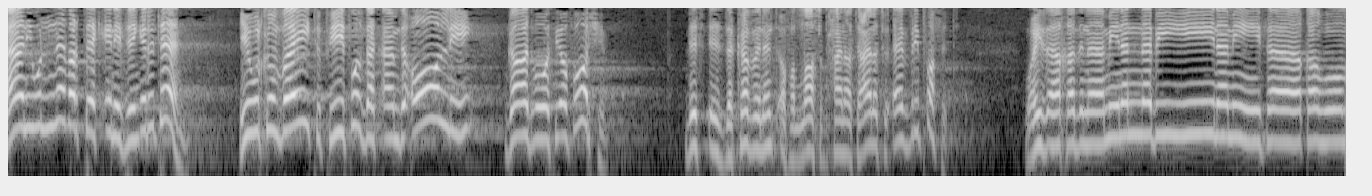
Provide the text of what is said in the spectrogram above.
and you will never take anything in return. You will convey to people that I'm the only God worthy of worship. This is the covenant of Allah subhanahu wa ta'ala to every prophet. وإذ أخذنا من النبيين ميثاقهم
